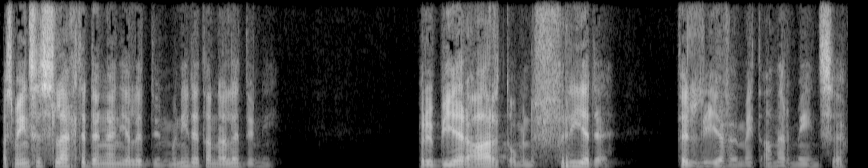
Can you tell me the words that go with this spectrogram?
As mense slegte dinge aan julle doen, moenie dit aan hulle doen nie. Probeer hard om in vrede te lewe met ander mense.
